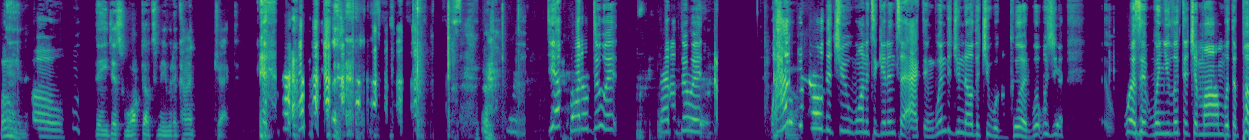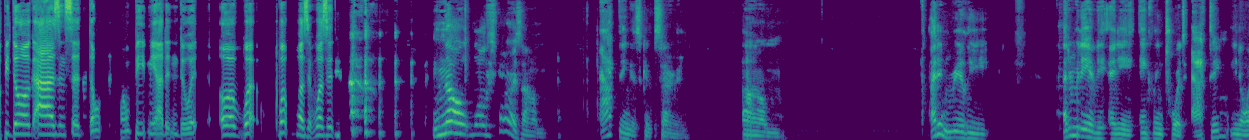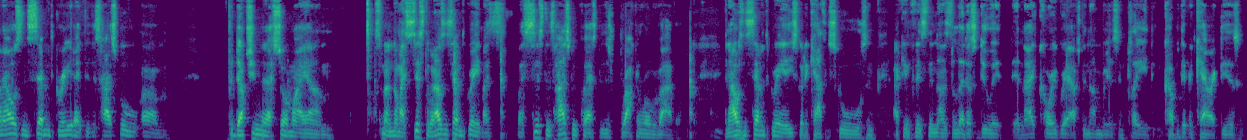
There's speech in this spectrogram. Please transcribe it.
Boom. And Oh, they just walked up to me with a contract. Yep, that'll do it. That'll do it. How did you know that you wanted to get into acting? When did you know that you were good? What was your was it when you looked at your mom with the puppy dog eyes and said, "Don't don't beat me, I didn't do it," or what? What was it? Was it? No, well, as far as um acting is concerned, um I didn't really I didn't really have any, any inkling towards acting. You know, when I was in seventh grade, I did this high school um production that I saw my um no, my sister, when I was in seventh grade, my my sister's high school class did this rock and roll revival. And I was in seventh grade. I used to go to Catholic schools, and I convinced the nuns to let us do it. And I choreographed the numbers and played a couple different characters and,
